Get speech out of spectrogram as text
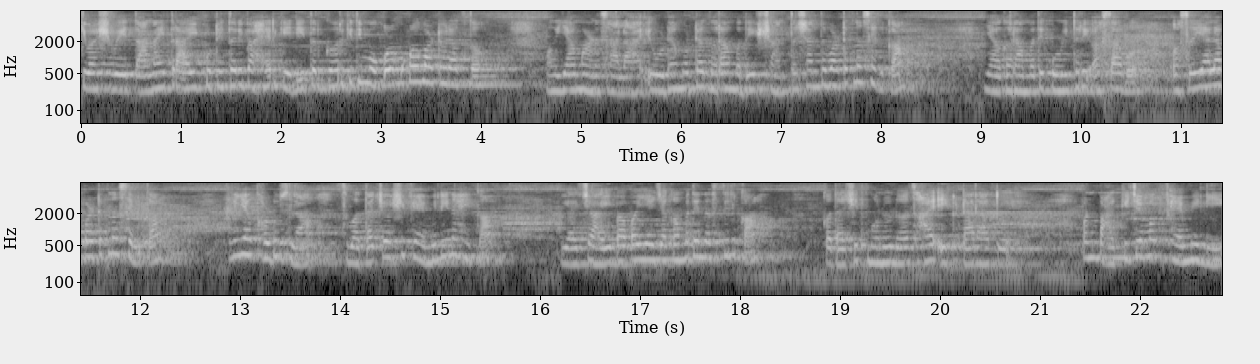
किंवा श्वेता नाहीतर आई कुठेतरी बाहेर गेली तर घर किती मोकळं मोकळं वाटू लागतं. मग या माणसाला एवढ्या मोठ्या घरामध्ये शांत शांत वाटत नसेल का? या घरामध्ये कोणीतरी असावं असं याला वाटत नसेल का? आणि या खडूसला स्वतःची अशी फॅमिली नाही का? याचे आई बाबा या जगामध्ये नसतील का? कदाचित म्हणूनच हा एकटा राहतो आहे पण बाकीचे मग फॅमिली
